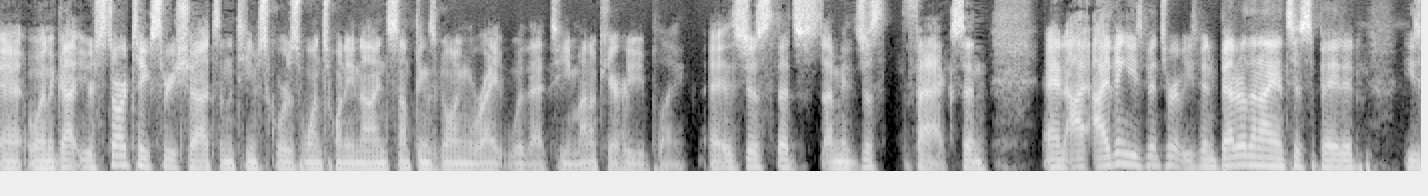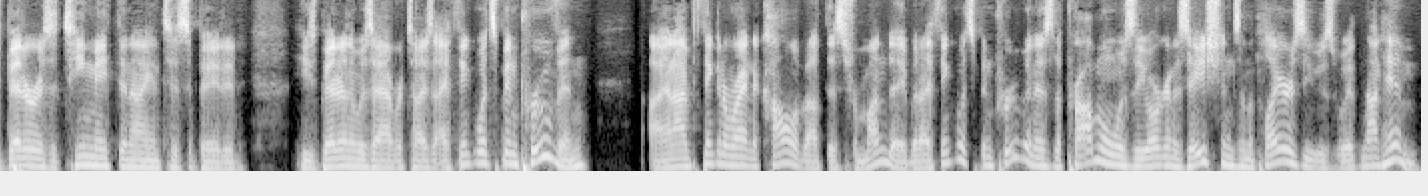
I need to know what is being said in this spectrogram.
uh, when it got your star takes three shots and the team scores 129, something's going right with that team. I don't care who you play. It's just that's I mean just facts and and I, I think he's been terrific. He's been better than I anticipated. He's better as a teammate than I anticipated. He's better than was advertised. I think what's been proven, and I'm thinking of writing a column about this for Monday, but I think what's been proven is the problem was the organizations and the players he was with, not him.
